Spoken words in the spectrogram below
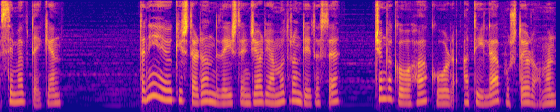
si me vdekjen. Tani ajo kishte rënë dhe ishte ngjarja më tronditëse që nga koha kur Atila pushtoi Romën.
